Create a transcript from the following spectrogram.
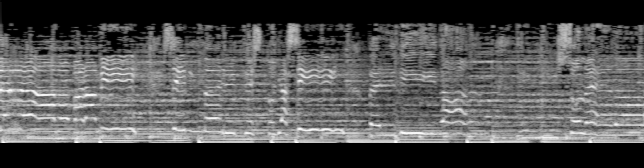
cerrado así perdida en mi soledad.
